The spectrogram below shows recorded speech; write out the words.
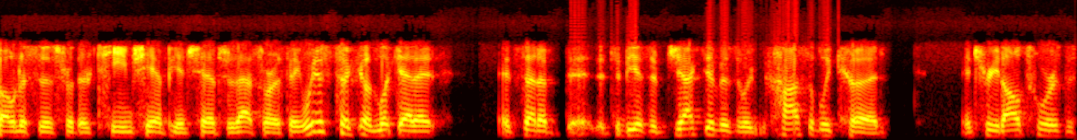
bonuses for their team championships or that sort of thing. We just took a look at it and set up to be as objective as we possibly could and treat all tours the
